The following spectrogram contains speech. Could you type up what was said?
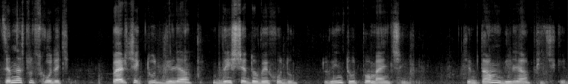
Це в нас тут сходить перчик тут біля, ближче до виходу. Він тут поменший, чим там біля пічки.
